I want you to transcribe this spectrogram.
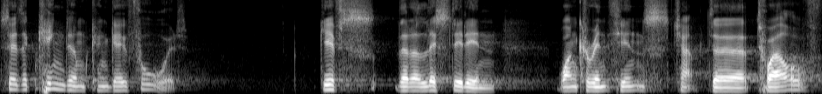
so the kingdom can go forward. Gifts that are listed in 1 Corinthians chapter 12,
